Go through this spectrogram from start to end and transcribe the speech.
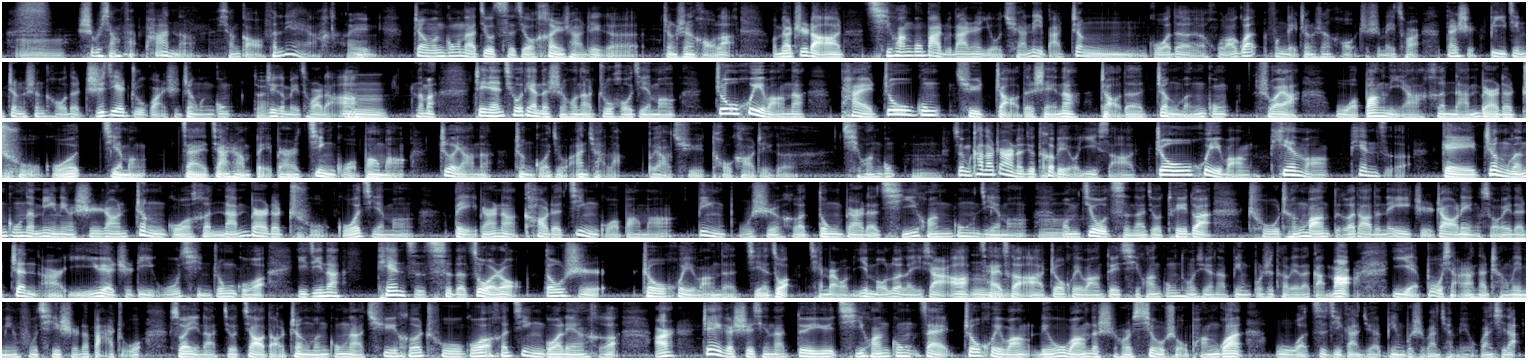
是不是想反叛呢？想搞分裂呀！哎，郑文公呢，就此就恨上这个郑申侯了。我们要知道啊，齐桓公霸主大人有权利把郑国的虎牢关封给郑申侯，这是没错。但是毕竟郑申侯的直接主管是郑文公，对这个没错的啊。嗯，那么这年秋天的时候呢，诸侯结盟，周惠王呢派周公去找的谁呢？找的郑文公，说呀，我帮你啊和南边的楚国结盟。再加上北边晋国帮忙，这样呢，郑国就安全了，不要去投靠这个齐桓公。嗯，所以我们看到这儿呢，就特别有意思啊。周惠王天王天子给郑文公的命令是让郑国和南边的楚国结盟，北边呢靠着晋国帮忙。并不是和东边的齐桓公结盟，我们就此呢就推断，楚成王得到的那一纸诏令，所谓的“震耳一跃之地，无侵中国”，以及呢天子赐的坐肉，都是。周惠王的杰作，前面我们阴谋论了一下啊，猜测啊，周惠王对齐桓公同学呢，并不是特别的感冒，也不想让他成为名副其实的霸主，所以呢，就教导郑文公呢去和楚国和晋国联合。而这个事情呢，对于齐桓公在周惠王流亡的时候袖手旁观，我自己感觉并不是完全没有关系的。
